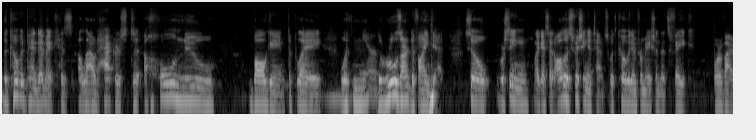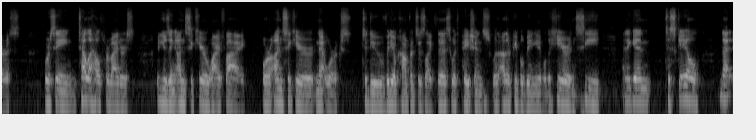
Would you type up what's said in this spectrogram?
the COVID pandemic has allowed hackers to a whole new ball game to play with yeah. the rules aren't defined yet. So we're seeing, like I said, all those phishing attempts with COVID information that's fake or a virus. we're seeing telehealth providers using unsecure Wi-Fi or unsecure networks to do video conferences like this with patients, with other people being able to hear and see. And again, to scale, that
